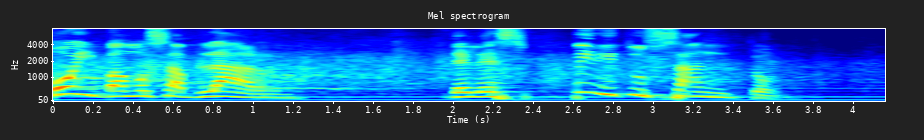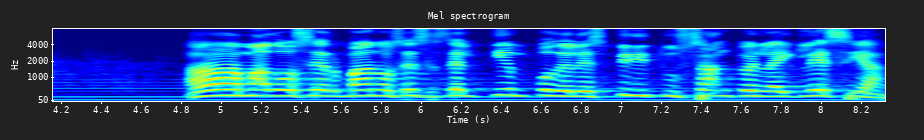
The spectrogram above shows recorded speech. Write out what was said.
Hoy vamos a hablar del Espíritu Santo. Ah, amados hermanos, ese es el tiempo del Espíritu Santo en la iglesia.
